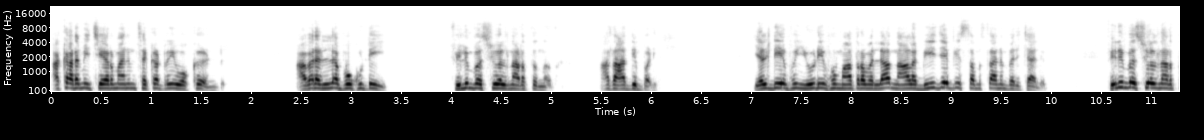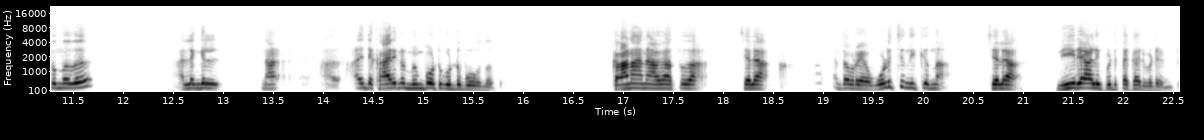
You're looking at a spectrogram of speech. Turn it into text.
അക്കാഡമി ചെയർമാനും സെക്രട്ടറിയും ഒക്കെ ഉണ്ട്. അവരല്ല പൂക്കുട്ടി ഫിലിം ഫെസ്റ്റിവൽ നടത്തുന്നത്. അതാദ്യം പഠിക്കും. എൽ ഡി എഫും യു ഡി എഫും മാത്രമല്ല നാളെ ബി ജെ പി സംസ്ഥാനം ഭരിച്ചാലും ഫിലിം ഫെസ്റ്റിവൽ നടത്തുന്നത് അല്ലെങ്കിൽ അതിന്റെ കാര്യങ്ങൾ മുമ്പോട്ട് കൊണ്ടുപോകുന്നത് കാണാനാകാത്ത ചില എന്താ പറയുക ഒളിച്ചു നിൽക്കുന്ന ചില നീരാളി പിടുത്തക്കാർ ഇവിടെ ഉണ്ട്.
